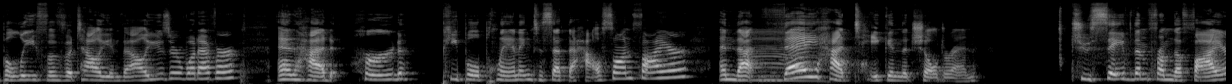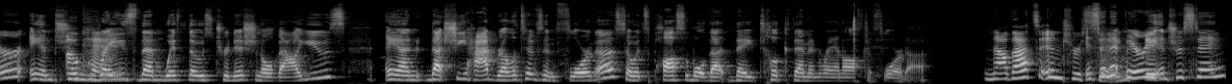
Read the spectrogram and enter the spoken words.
belief of Italian values or whatever, and had heard people planning to set the house on fire, and that Mm. they had taken the children to save them from the fire and to Okay. raise them with those traditional values and that she had relatives in Florida so it's possible that they took them and ran off to Florida. Now that's interesting. Isn't it very it, interesting?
